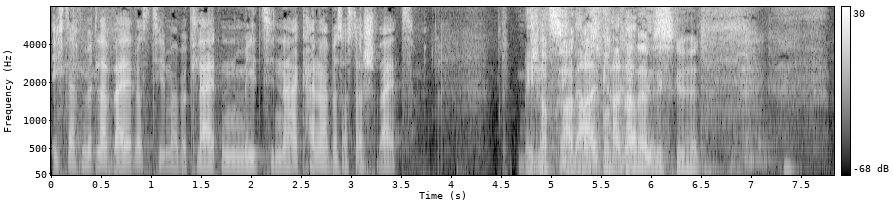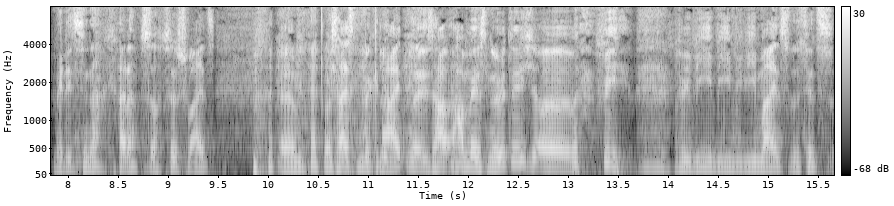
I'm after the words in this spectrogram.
Ich darf mittlerweile das Thema begleiten, Medizinal-Cannabis aus der Schweiz. Medizinal-Cannabis gehört. Medizinal-Cannabis aus der Schweiz. ähm, was heißt denn begleiten? Ist, ha- haben wir es nötig? Äh, wie, wie, wie, wie, wie meinst du das jetzt,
